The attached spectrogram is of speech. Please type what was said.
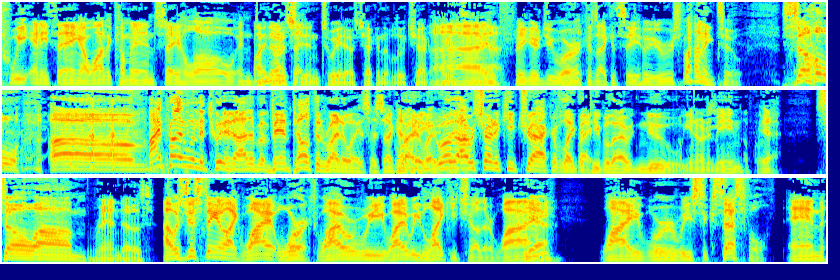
tweet anything. I wanted to come in, say hello, and do Well, I noticed you didn't tweet. I was checking the blue check. I Yeah. figured you were because I could see who you were responding to. So, um, I probably wouldn't have tweeted either, but Van Pelt did right away. So it's like right away. Well, I was trying to keep track of like Right. the people that I would knew. You know what I mean? Of course. yeah. So, um, Randos. I was just thinking like why it worked. Why were we, why do we like each other? Why, Yeah. why were we successful? And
